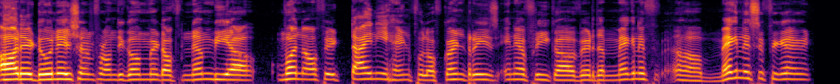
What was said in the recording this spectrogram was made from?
are a donation from the government of Namibia, one of a tiny handful of countries in Africa where the magnif- uh, magnificent,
